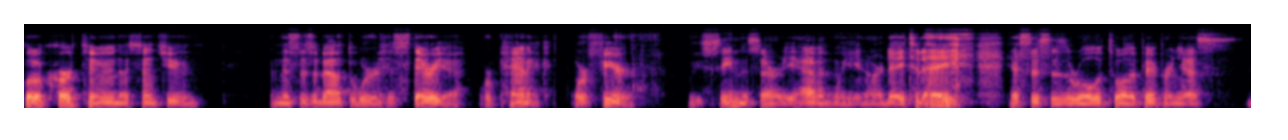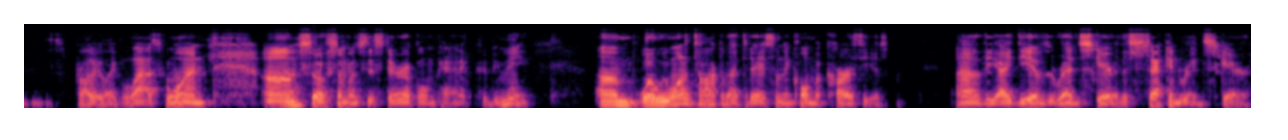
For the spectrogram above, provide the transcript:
little cartoon I sent you. And this is about the word hysteria or panic or fear. We've seen this already, haven't we, in our day today? yes, this is a roll of toilet paper. And yes, it's probably like the last one. Um, so if someone's hysterical and panic, could be me. Um, what we want to talk about today is something called McCarthyism uh, the idea of the Red Scare, the second Red Scare.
